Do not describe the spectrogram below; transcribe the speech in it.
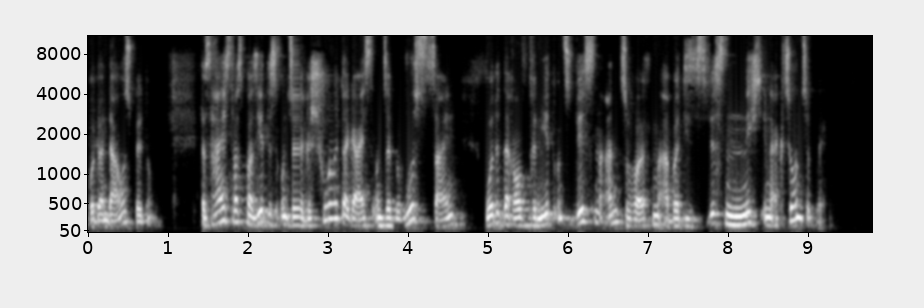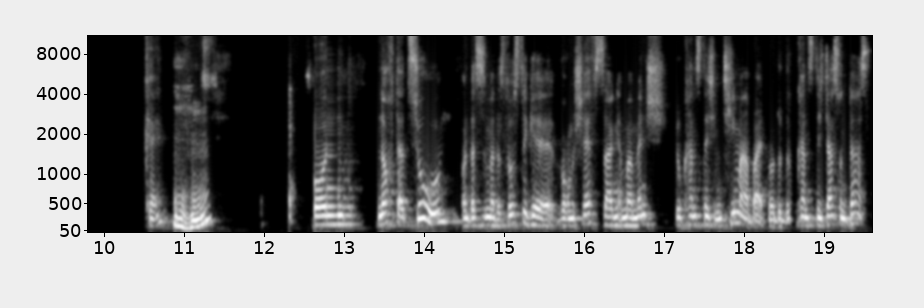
oder in der Ausbildung. Das heißt, was passiert ist, unser geschulter Geist, unser Bewusstsein wurde darauf trainiert, uns Wissen anzuhäufen, aber dieses Wissen nicht in Aktion zu bringen. Okay? Mhm. Und noch dazu, und das ist immer das Lustige, warum Chefs sagen immer, Mensch, du kannst nicht im Team arbeiten oder du kannst nicht das und das.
